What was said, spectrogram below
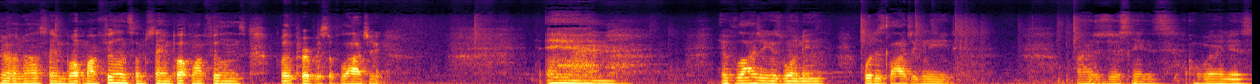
No, I'm not saying bump my feelings. I'm saying bump my feelings for the purpose of logic. And if logic is winning, what does logic need? Logic just needs awareness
